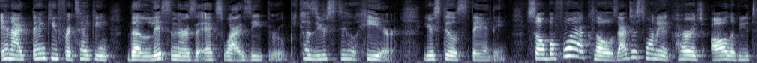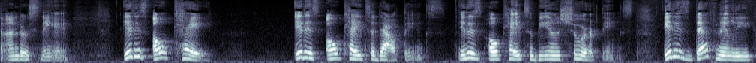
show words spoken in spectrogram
And I thank you for taking the listeners of XYZ through because you're still here. You're still standing. So before I close, I just want to encourage all of you to understand it is okay. It is okay to doubt things. It is okay to be unsure of things. It is definitely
